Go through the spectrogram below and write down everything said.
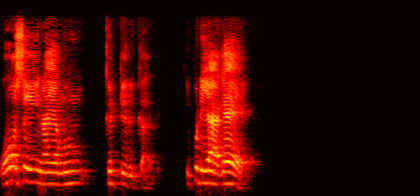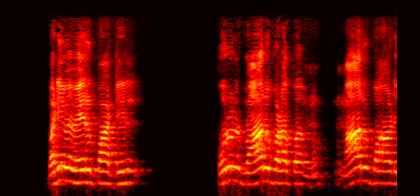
ஓசை நயமும் கெட்டிருக்காது. இப்படியாக வடிவ வேறுபாட்டில் பொருள் மாறுபட மாறுபாடு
